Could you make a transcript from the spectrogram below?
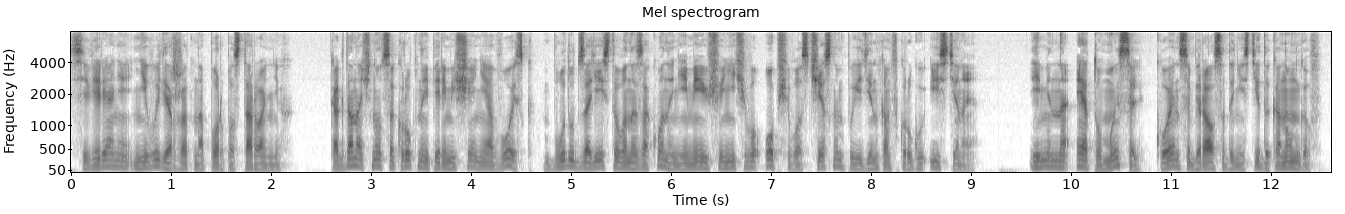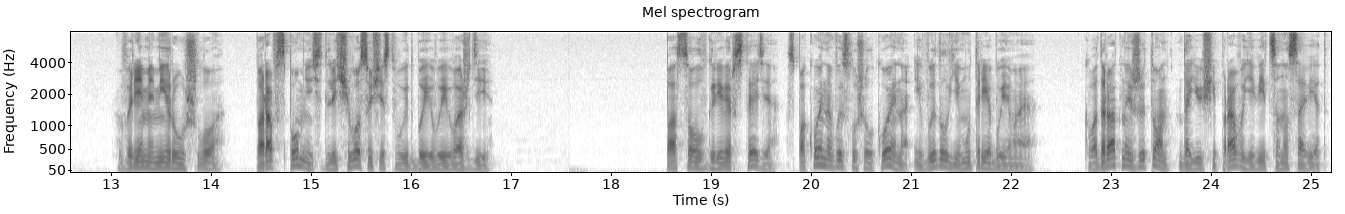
Северяне не выдержат напор посторонних. Когда начнутся крупные перемещения войск, будут задействованы законы, не имеющие ничего общего с честным поединком в кругу истины. Именно эту мысль Коэн собирался донести до канунгов. Время мира ушло. Пора вспомнить, для чего существуют боевые вожди. Посол в Гриверстеде спокойно выслушал Коэна и выдал ему требуемое. Квадратный жетон, дающий право явиться на совет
